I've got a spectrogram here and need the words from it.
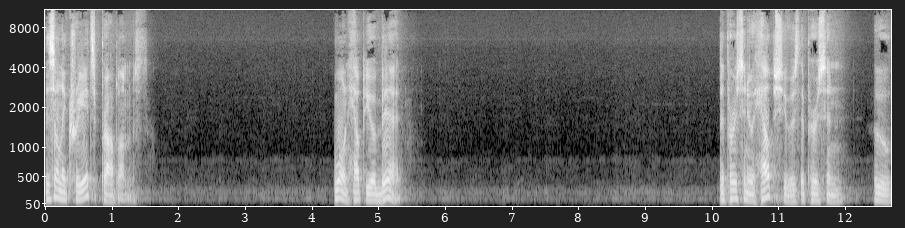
This only creates problems. It won't help you a bit. The person who helps you is the person who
